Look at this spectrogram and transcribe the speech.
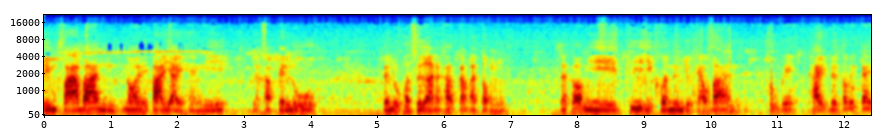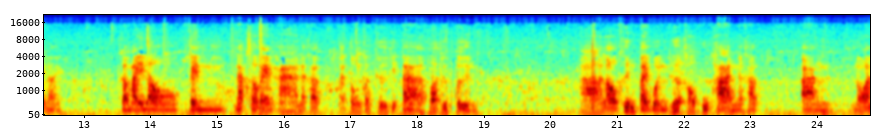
ริมฝาบ้านน้อยในป่าใหญ่แห่งนี้นะครับ เป็นรูป เป็นรูปพ่อเสือนะครับ กับอาตงแล้วก็มีพี่อีกคนหนึ่งอยู่แถวบ้านซูมไปถ่ายเดินเข้าไปใกล้หน่อย สมัยเราเป็นนักแสวงหานะครับอาตงก็ถือกีตาร์พ่อถือปืน เราขึ้นไปบนเทือกเขาภูพานนะครับ อ้างนอน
